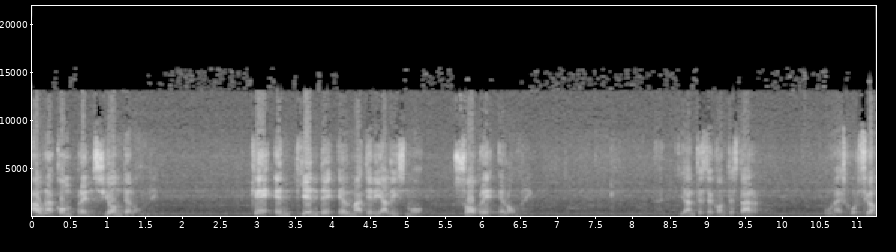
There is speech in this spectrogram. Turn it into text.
a una comprensión del hombre. ¿Qué entiende el materialismo sobre el hombre? Y antes de contestar, una excursión.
